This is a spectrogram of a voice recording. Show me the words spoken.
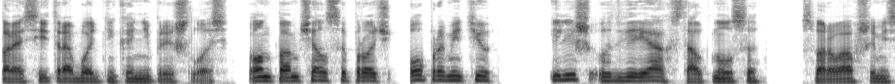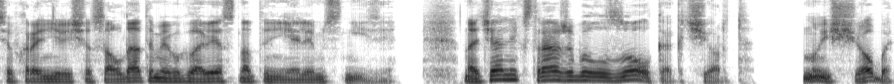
просить работника не пришлось. Он помчался прочь опрометью и лишь в дверях столкнулся с ворвавшимися в хранилище солдатами во главе с Натаниэлем Снизи. Начальник стражи был зол, как черт. Ну еще бы,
